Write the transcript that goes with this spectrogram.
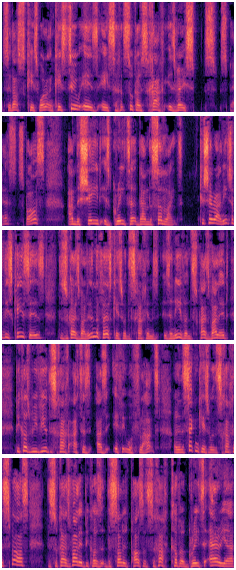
so that's case one, and case two is a sukkah sukkah is very sparse, sparse, and the shade is greater than the sunlight. Kashera, in each of these cases, the sukkah is valid. In the first case, where the sukkah is uneven, the sukkah is valid because we view the sukkah as, as if it were flat. And in the second case, where the sukkah is sparse, the sukkah is valid because the solid parts of the sukkah cover a greater area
